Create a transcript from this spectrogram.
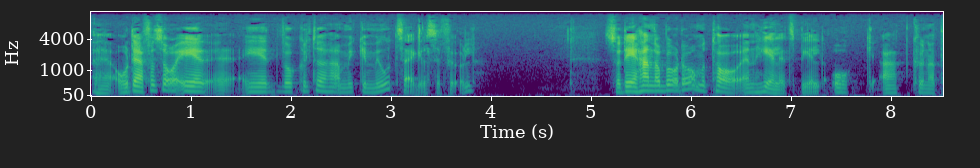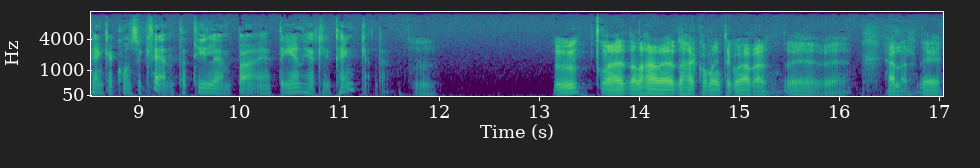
Eh, och därför så är, eh, är vår kultur här mycket motsägelsefull. Så det handlar både om att ta en helhetsbild och att kunna tänka konsekvent, att tillämpa ett enhetligt tänkande. Mm. Mm. Nej, den här, det här kommer inte gå över det, heller. Det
